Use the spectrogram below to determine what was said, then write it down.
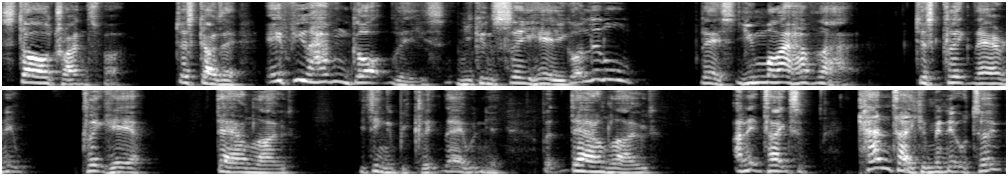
Style transfer. Just go there. If you haven't got these, you can see here, you've got a little this, you might have that. Just click there and it click here, download. You think it'd be click there, wouldn't you? But download. And it takes can take a minute or two.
